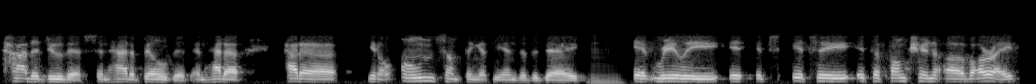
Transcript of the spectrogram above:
how to do this and how to build it and how to how to you know own something at the end of the day. Mm. it really it, it's it's a it's a function of all right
